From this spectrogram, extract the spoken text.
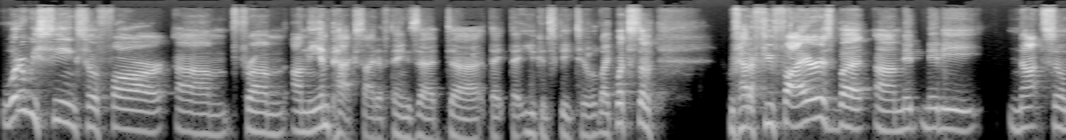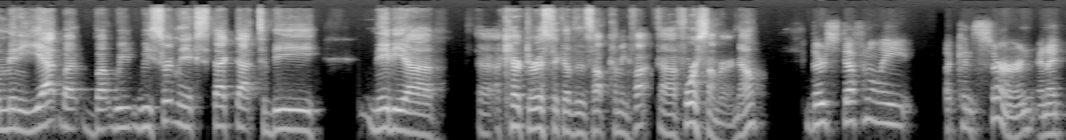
what are we seeing so far um, from on the impact side of things that, uh, that that you can speak to? Like, what's the we've had a few fires, but um, maybe, maybe not so many yet. But but we we certainly expect that to be maybe a a characteristic of this upcoming fi- uh, for summer. No, there's definitely a concern, and I,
